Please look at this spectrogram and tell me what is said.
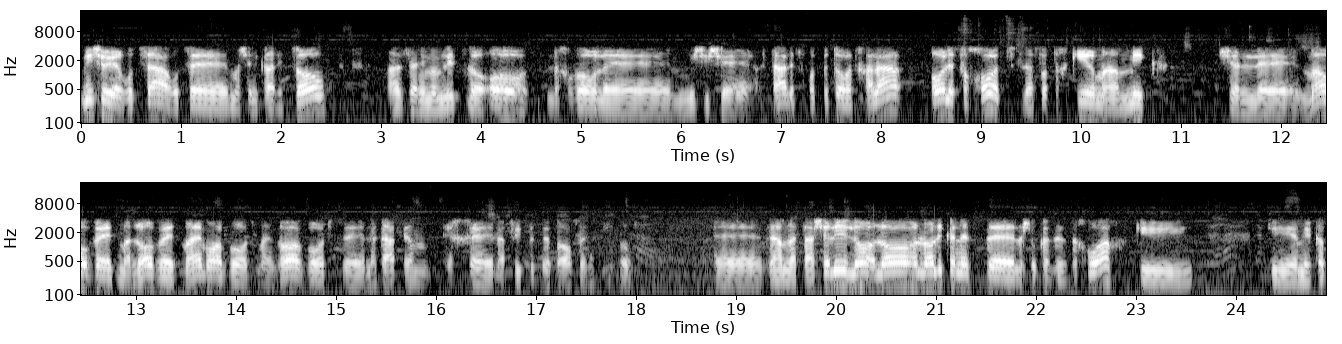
מי שרוצה, רוצה מה שנקרא ליצור, אז אני ממליץ לו או לחבור למישהי שעשתה, לפחות בתור התחלה, או לפחות לעשות תחקיר מעמיק של אה, מה עובד, מה לא עובד, מה הן אוהבות, מה הן לא אוהבות, ולדעת גם איך אה, להפיץ את זה באופן טוב. אה, זו ההמלצה שלי, לא, לא, לא להיכנס לשוק הזה זחוח, כי, כי הם יקבלו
